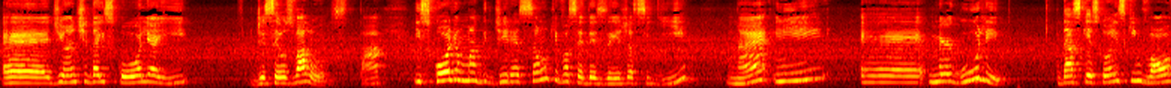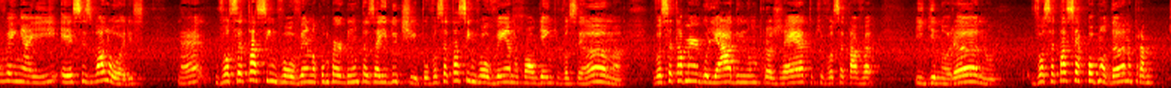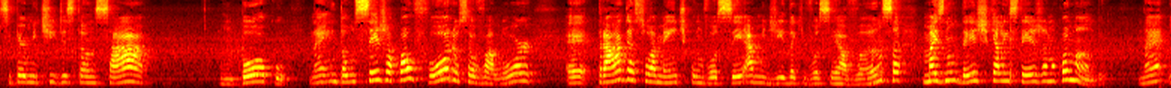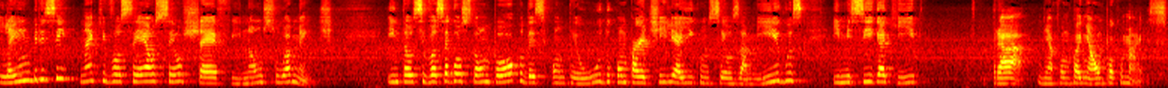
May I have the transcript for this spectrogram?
é, diante da escolha aí de seus valores, tá? Escolha uma direção que você deseja seguir, né? E é, mergulhe das questões que envolvem aí esses valores. Né? Você está se envolvendo com perguntas aí do tipo: você está se envolvendo com alguém que você ama? Você está mergulhado em um projeto que você estava ignorando? Você está se acomodando para se permitir descansar um pouco? Né? Então, seja qual for o seu valor, é, traga a sua mente com você à medida que você avança, mas não deixe que ela esteja no comando né? Lembre-se, né, que você é o seu chefe, não sua mente. Então, se você gostou um pouco desse conteúdo, compartilhe aí com seus amigos e me siga aqui para me acompanhar um pouco mais.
